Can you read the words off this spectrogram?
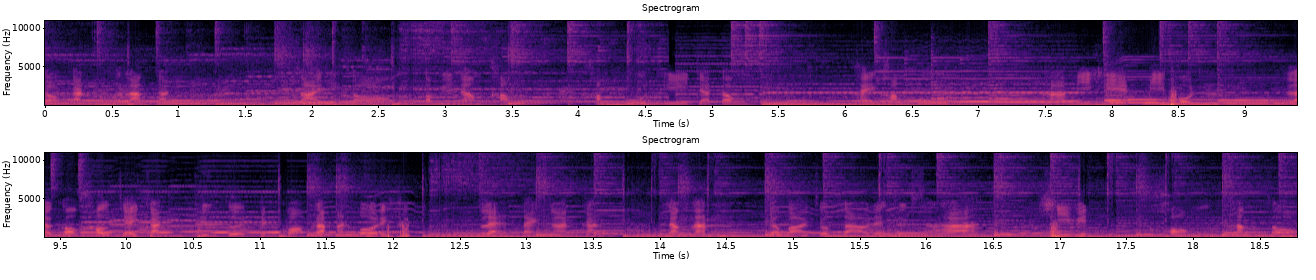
ต่อกันรักกัน สายที่สองก็มีน้ำคำคำพูดที่จะต้องให้คำพูด มีเหตุมีผล แล้วก็เข้าใจกันถึงเกิดเป็นความรักอันบริสุทธิ์และแต่งงานกัน ดังนั้นเจ้าบ่าวเจ้าสาวได้ศึกษาชีวิตของทั้งสอง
